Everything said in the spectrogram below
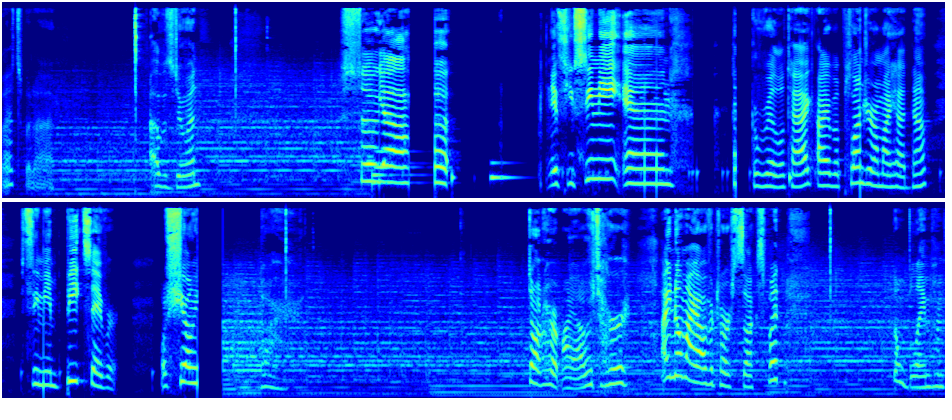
that's what I I was doing. So yeah, uh, if you see me in Gorilla Tag, I have a plunger on my head now. See me in Beat Saber. I'll show you. Don't hurt my avatar. I know my avatar sucks, but don't blame him.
